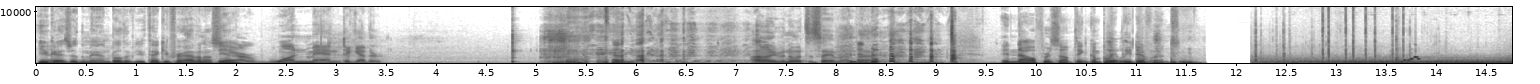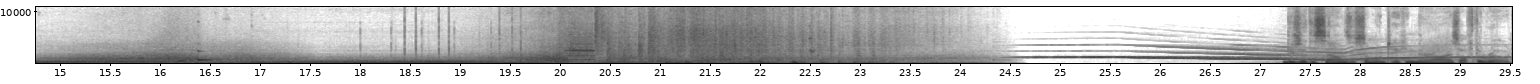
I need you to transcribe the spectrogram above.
You Yeah. guys are the man, both of you. Thank you for having us. Yeah. We are one man together. And, I don't even know what to say about that. and now for something completely different. These are the sounds of someone taking their eyes off the road.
